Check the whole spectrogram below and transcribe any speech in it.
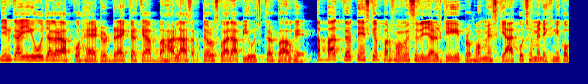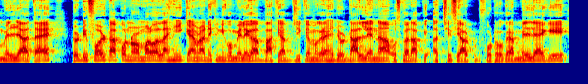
जिनका यूज़ अगर आपको है तो ड्रैग करके आप बाहर ला सकते हो और उसके बाद आप यूज़ कर पाओगे। अब बात करते हैं इसके परफॉर्मेंस रिज़ल्ट की परफॉर्मेंस क्या कुछ हमें देखने को मिल जाता है। तो डिफ़ॉल्ट आपको नॉर्मल वाला ही कैमरा देखने को मिलेगा, बाकी आप जीके वगैरह है जो डाल लेना, उसके बाद आपकी अच्छी सी आउटपुट फ़ोटो वगैरह मिल जाएगी।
